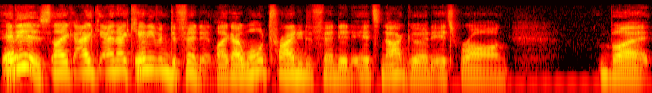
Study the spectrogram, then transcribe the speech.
It is like I and I can't even defend it. Like I won't try to defend it. It's not good. It's wrong. But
